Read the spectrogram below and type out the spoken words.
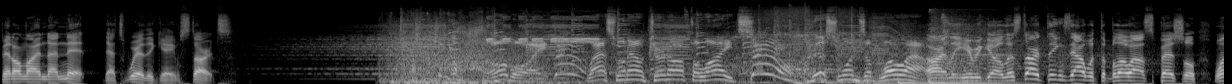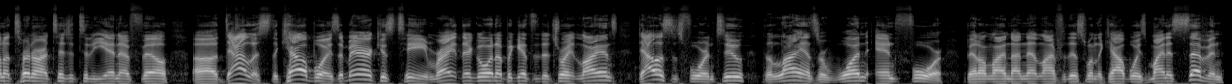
BetOnline.net. That's where the game starts. Oh boy. Last one out, turn off the lights. This one's a blowout. All right, Lee, here we go. Let's start things out with the blowout special. Want to turn our attention to the NFL. Uh, Dallas, the Cowboys, America's team, right? They're going up against the Detroit Lions. Dallas is 4 and 2. The Lions are 1 and 4. BetOnline.net line for this one. The Cowboys minus 7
